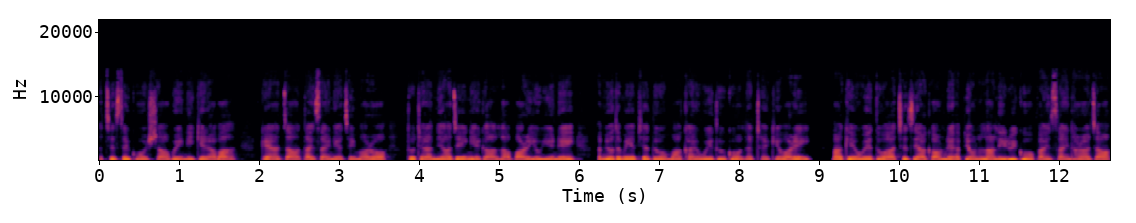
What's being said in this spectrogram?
အချစ်စစ်ကိုရှာဖွေနေကြတာပါ။ကံအကြောင်းတိုက်ဆိုင်တဲ့အချိန်မှာတော့သူထက်အများကြီးငယ်ကလှပရုပ်ရည်နဲ့အမျိုးသမီးဖြစ်သူမခိုင်ဝေသူကိုလက်ထပ်ခဲ့ပါတယ်။မခင်ဝေသူကချစ်စရာကောင်းတဲ့အပြုံးလှလေးတွေကိုပိုင်ဆိုင်ထားတာကြောင့်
